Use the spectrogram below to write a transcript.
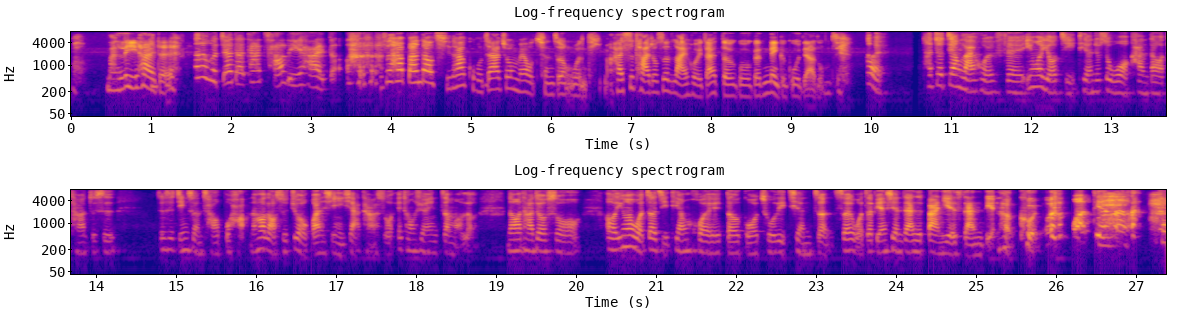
哦，蛮厉害的。但是我觉得他超厉害的。可 是他搬到其他国家就没有签证问题吗？还是他就是来回在德国跟那个国家中间？对，他就这样来回飞，因为有几天就是我有看到他就是。就是精神超不好，然后老师就有关心一下他，说：“哎，同学你怎么了？”然后他就说：“哦，因为我这几天回德国处理签证，所以我这边现在是半夜三点，很困。”我天哪，好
